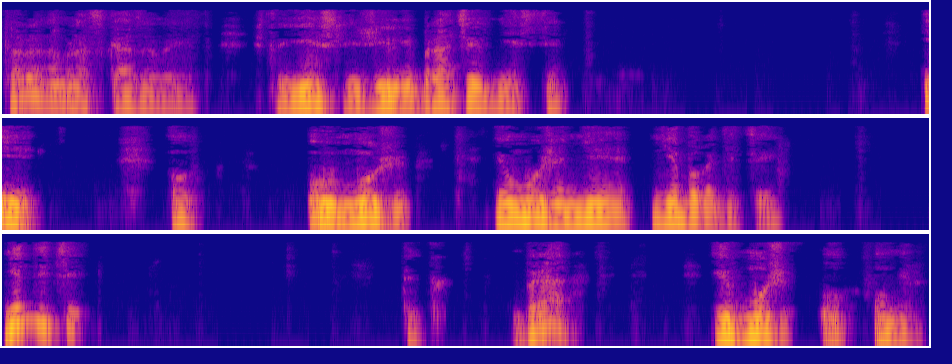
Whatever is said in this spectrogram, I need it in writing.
Тора нам рассказывает, что если жили братья вместе, и у, у мужа, и у мужа не, не было детей. Нет детей. Так брат, и муж умер.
